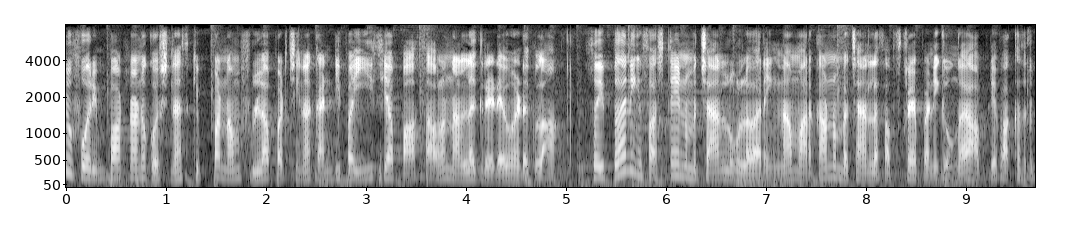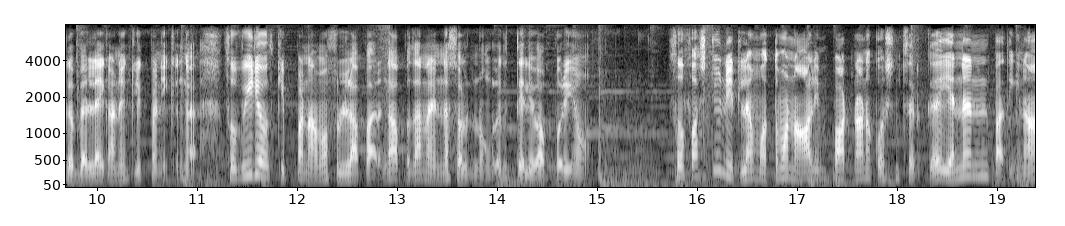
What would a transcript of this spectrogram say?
டு ஃபோர் இம்பார்ட்டண்டான கொஸ்டினை ஸ்கிப் பண்ணாமல் ஃபுல்லாக படிச்சிங்கன்னா கண்டிப்பாக ஈஸியாக பாஸ் ஆகலாம். நல்ல கிரேடாகவும் எடுக்கலாம். ஸோ இப்போ தான் நீங்கள் ஃபஸ்ட் டைம் நம்ம சேனலுக்குள்ளே வரீங்கன்னா மறக்காமல் நம்ம சேனலை சப்ஸ்கிரைப் பண்ணிக்கோங்க. அப்படியே பக்கத்தில் இருக்க பெல் ஐக்கானையும் கிளிக் பண்ணிக்கோங்க. ஸோ வீடியோ ஸ்கிப் பண்ணாமல் ஃபுல்லாக பாருங்கள் அப்போ தான் நான் என்ன சொல்கிறேன்னு உங்களுக்கு தெளிவாக புரியும். ஸோ ஃபஸ்ட் யூனிட்டில் மொத்தமாக நாலு இம்பார்ட்டண்டான கொஷின்ஸ் இருக்குது என்னென்னு பார்த்தீங்கன்னா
